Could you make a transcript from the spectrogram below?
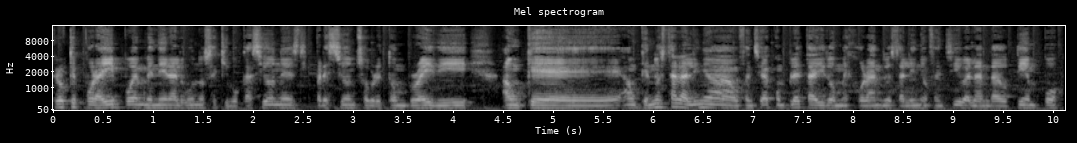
creo que por ahí pueden venir algunas equivocaciones, presión sobre Tom Brady, aunque, aunque no está la línea ofensiva completa, ha ido mejorando esta línea ofensiva, le han dado tiempo,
